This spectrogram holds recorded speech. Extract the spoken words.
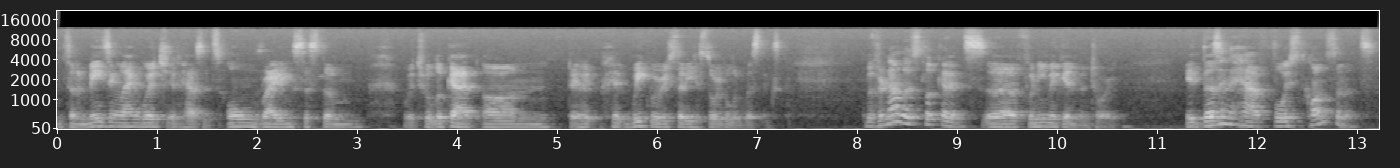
It's an amazing language. It has its own writing system, which we'll look at on the week where we study historical linguistics. But for now, let's look at its uh, phonemic inventory. It doesn't have voiced consonants.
